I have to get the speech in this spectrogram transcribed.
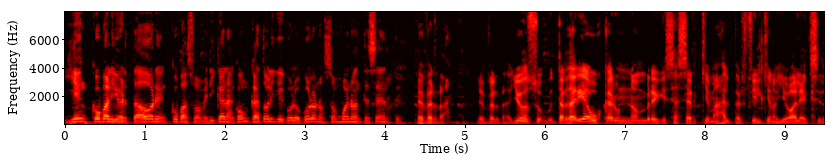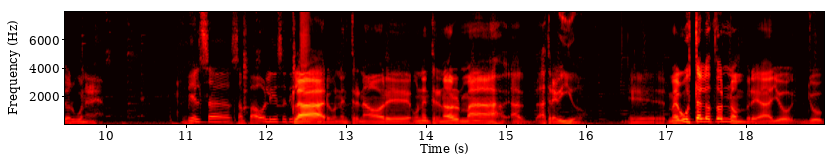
y en Copa Libertadores, en Copa Sudamericana con Católica y Colo Colo no son buenos antecedentes. Es verdad, es verdad. Yo trataría de buscar un nombre que se acerque más al perfil que nos llevó al éxito alguna vez. Bielsa, San Paoli, ese tipo. Claro, un entrenador, eh, un entrenador más atrevido. Eh, me gustan los dos nombres. ah, Yo, yo,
